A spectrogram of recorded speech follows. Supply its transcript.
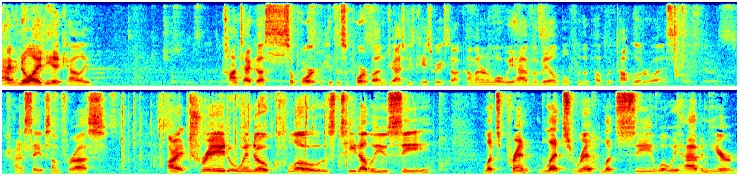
I have no idea, Callie. Contact us, support, hit the support button, jaspyscasebreaks.com. I don't know what we have available for the public, top loader wise. trying to save some for us. All right, trade window closed, TWC. Let's print, let's rip, let's see what we have in here.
